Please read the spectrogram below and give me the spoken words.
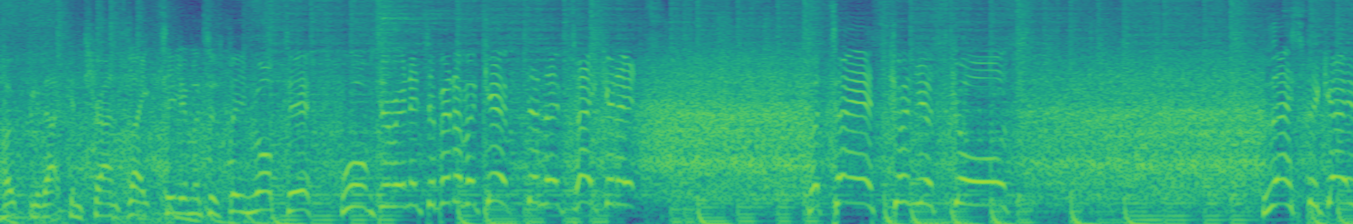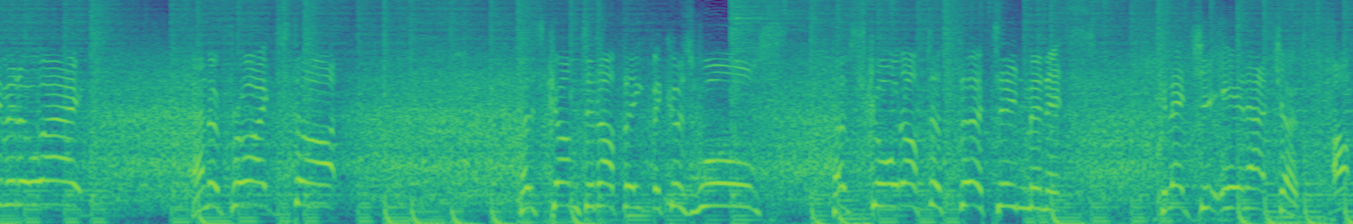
hopefully that can translate. Tielemans has been robbed here. Wolves are in. It's a bit of a gift, and they've taken it. Matheus Cunha scores. Leicester gave it away. And a bright start has come to nothing because Wolves have scored after 13 minutes. Kelechi Iheanacho up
